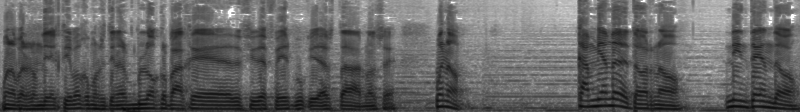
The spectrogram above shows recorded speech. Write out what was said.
Bueno, pero es un directivo como si tiene un blog para que decide Facebook y ya está, no sé. Bueno, cambiando de torno. Nintendo.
